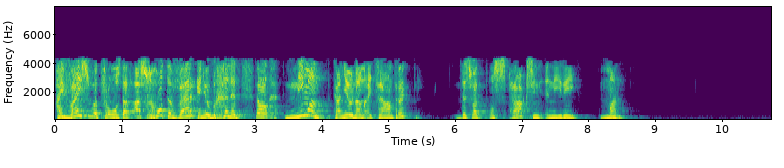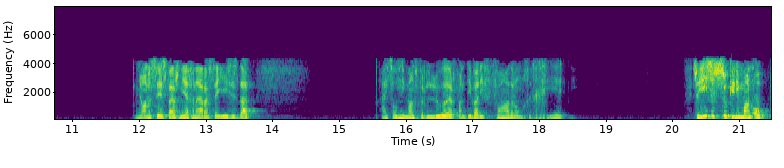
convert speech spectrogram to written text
Hy wys ook vir ons dat as God 'n werk in jou begin het, wel niemand kan jou dan uit sy hand ruk nie. Dis wat ons raak sien in hierdie man. In Johannes 6 vers 39 sê Jesus dat hy sal niemand verloor van die wat die Vader hom gegee het nie. So Jesus soek hierdie man op.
